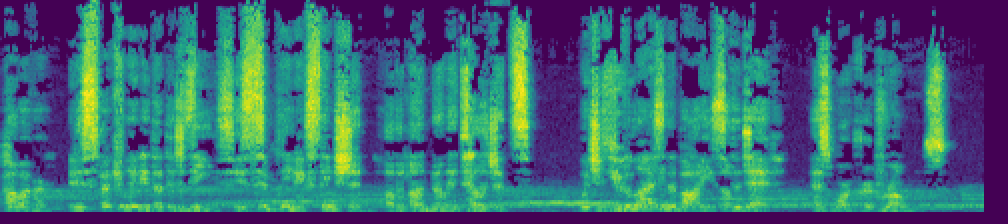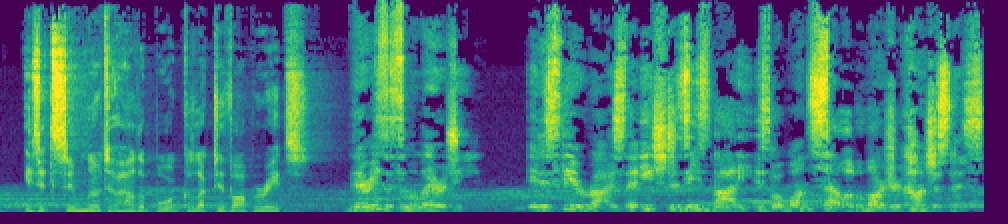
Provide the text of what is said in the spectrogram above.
However, it is speculated that the disease is simply an extinction of an unknown intelligence, which is utilizing the bodies of the dead as worker drones. Is it similar to how the Borg Collective operates? There is a similarity. It is theorized that each diseased body is but one cell of a larger consciousness,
